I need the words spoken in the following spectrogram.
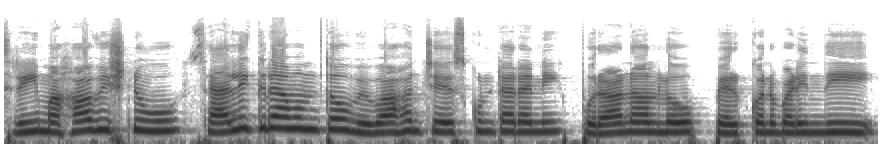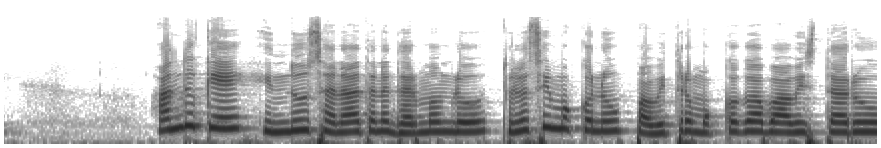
శ్రీ మహావిష్ణువు శాలిగ్రామంతో వివాహం చేసుకుంటారని పురాణాల్లో పేర్కొనబడింది. అందుకే హిందూ సనాతన ధర్మంలో తులసి మొక్కను పవిత్ర మొక్కగా భావిస్తారు.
